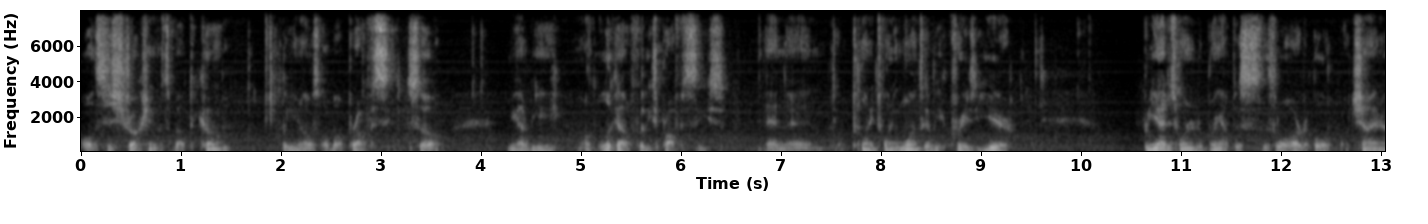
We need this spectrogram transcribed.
All this destruction that's about to come. But you know, it's all about prophecy. So you got to be on the lookout for these prophecies. And, and 2021 is going to be a crazy year. But yeah, I just wanted to bring up this, this little article of China.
